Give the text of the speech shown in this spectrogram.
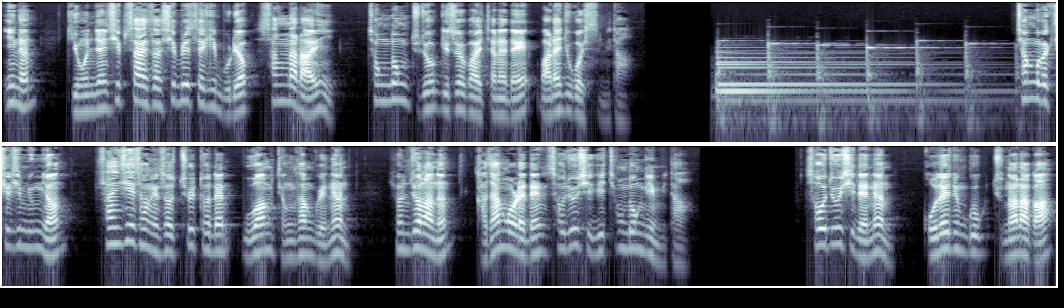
이는 기원전 14에서 11세기 무렵 상나라의 청동 주조 기술 발전에 대해 말해주고 있습니다. 1976년 산시성에서 출토된 우왕 정상괴는 현존하는 가장 오래된 서주시기 청동기입니다. 서주시대는 고대 중국 주나라가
